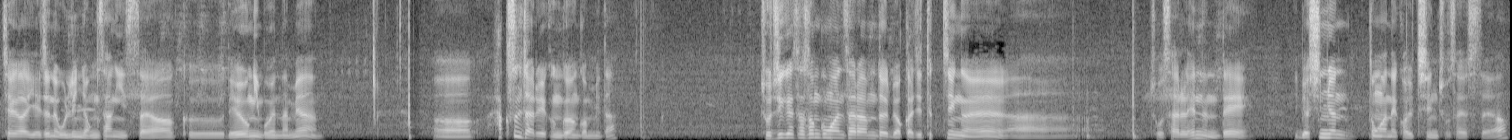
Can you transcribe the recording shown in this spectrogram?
제가 예전에 올린 영상이 있어요. 그 내용이 뭐였냐면 어, 학술 자료에 근거한 겁니다. 조직에서 성공한 사람들 몇 가지 특징을 아, 조사를 했는데 몇십 년 동안에 걸친 조사였어요.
